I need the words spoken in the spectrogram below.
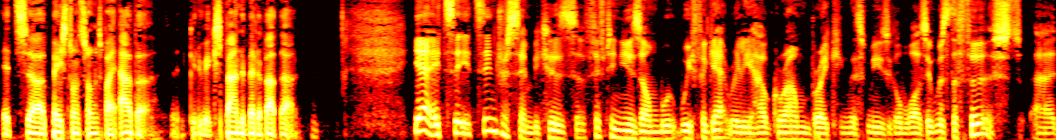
It's uh, based on songs by ABBA. Could you expand a bit about that? Yeah, it's it's interesting because 15 years on, we forget really how groundbreaking this musical was. It was the first uh,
